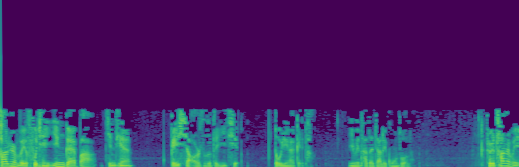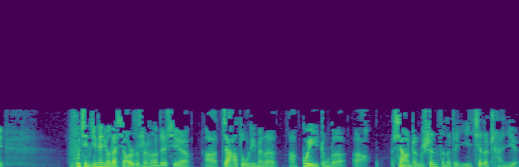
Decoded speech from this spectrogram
他认为父亲应该把今天给小儿子的这一切都应该给他，因为他在家里工作了。所以他认为父亲今天用在小儿子身上的这些啊家族里面的啊贵重的啊象征身份的这一切的产业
